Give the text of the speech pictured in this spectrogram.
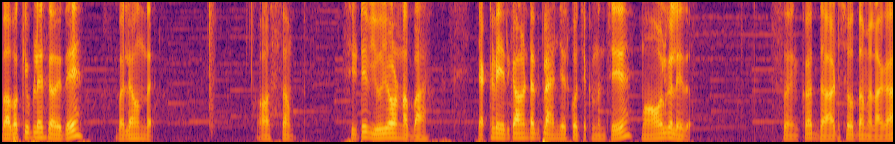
బాబాక్యూ ప్లేస్ కదా ఇది? భలే ఉంది. వస్తాం సిటీ వ్యూ చూడండి అబ్బా. ఎక్కడ ఏది కావాలంటే అది ప్లాన్ చేసుకోవచ్చు ఇక్కడ నుంచి. మామూలుగా లేదు. సో ఇంకా దాటి చూద్దాం ఇలాగా.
